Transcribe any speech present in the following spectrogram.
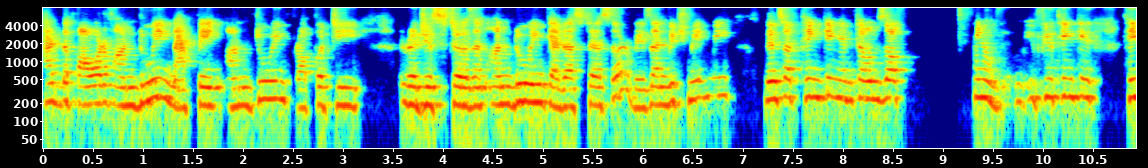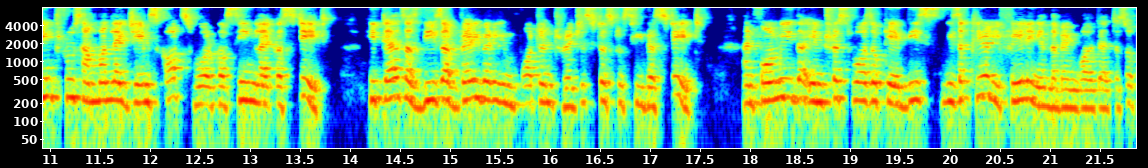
had the power of undoing mapping, undoing property registers, and undoing cadastral surveys, and which made me then start thinking in terms of you know if you think think through someone like james scott's work of seeing like a state he tells us these are very very important registers to see the state. And for me the interest was okay these these are clearly failing in the bengal delta. So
